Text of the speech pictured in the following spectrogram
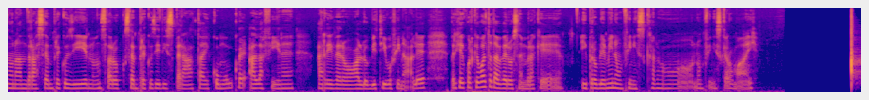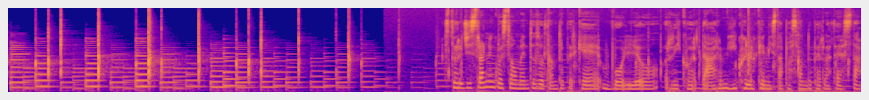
non andrà sempre così, non sarò sempre così disperata e comunque alla fine arriverò all'obiettivo finale, perché qualche volta davvero sembra che i problemi non finiscano, non finiscano mai. Sto registrando in questo momento soltanto perché voglio ricordarmi quello che mi sta passando per la testa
